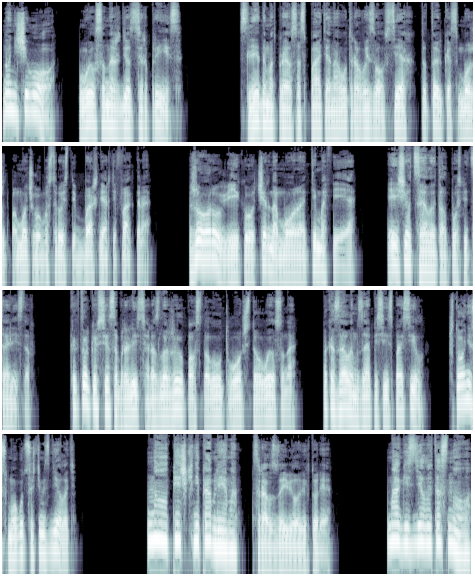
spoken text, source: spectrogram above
Но ничего, Уилсона ждет сюрприз. Следом отправился спать, а на утро вызвал всех, кто только сможет помочь в обустройстве башни артефактора. Жору, Вику, Черномора, Тимофея и еще целую толпу специалистов. Как только все собрались, разложил по столу творчество Уилсона, показал им записи и спросил, что они смогут с этим сделать. «Ну, печки не проблема», — сразу заявила Виктория. «Маги сделают основу,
